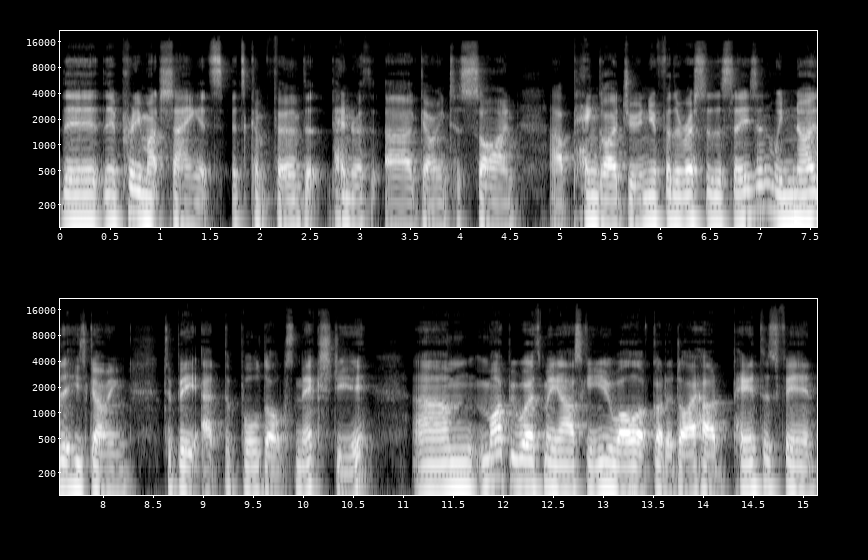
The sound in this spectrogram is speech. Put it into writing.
they're, they're pretty much saying it's, it's confirmed that Penrith are going to sign uh, Pangai Jr. for the rest of the season. We know that he's going to be at the Bulldogs next year. Um, might be worth me asking you while I've got a diehard Panthers fan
